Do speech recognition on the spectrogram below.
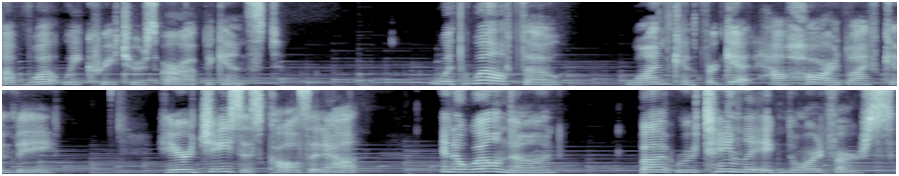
of what we creatures are up against. With wealth, though, one can forget how hard life can be. Here Jesus calls it out in a well known but routinely ignored verse.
